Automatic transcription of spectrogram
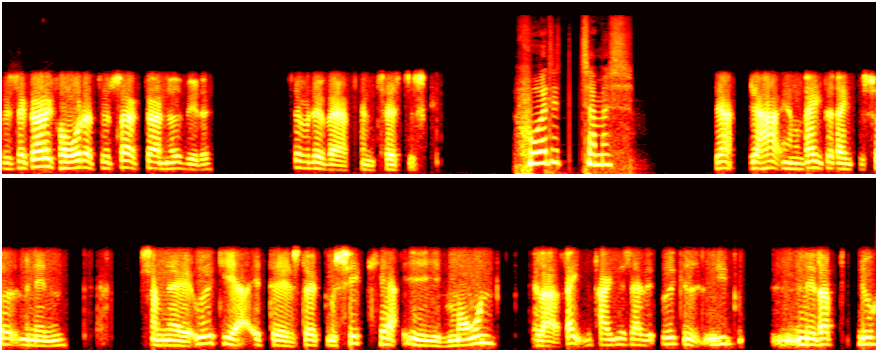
hvis jeg gør det kort, og du så gør noget ved det, så vil det være fantastisk. Hurtigt, Thomas. Ja, jeg har en rigtig, rigtig sød veninde, som øh, udgiver et øh, stykke musik her i morgen. Eller rent faktisk er det udgivet lige netop nu.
